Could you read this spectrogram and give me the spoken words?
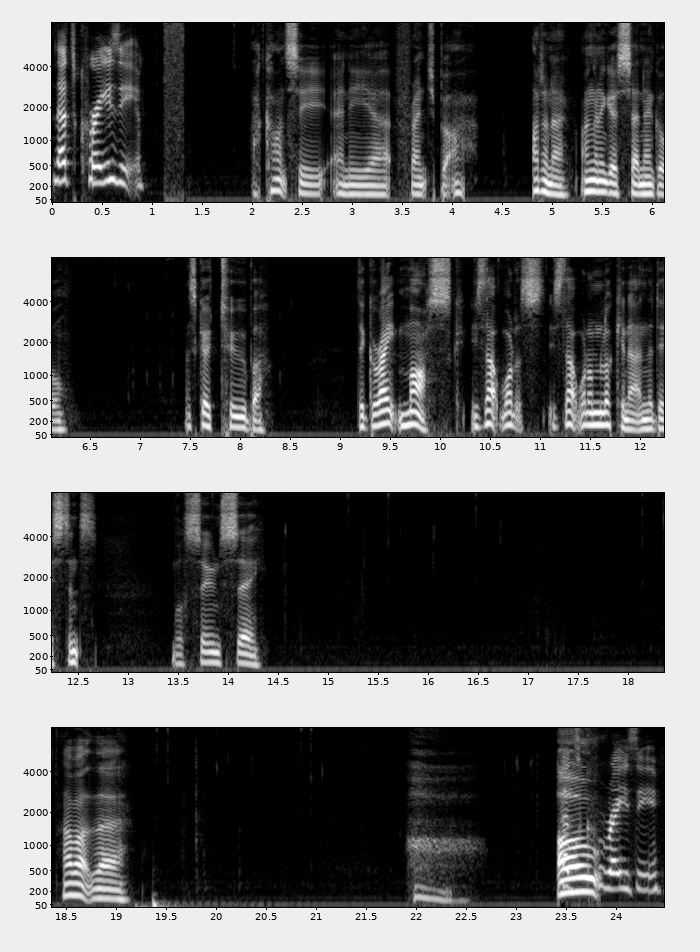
That's crazy. I can't see any uh, French, but I, I don't know. I'm gonna go Senegal. Let's go Touba. The Great Mosque. Is that what it's, is that what I'm looking at in the distance? We'll soon see. How about there? That's oh, crazy.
